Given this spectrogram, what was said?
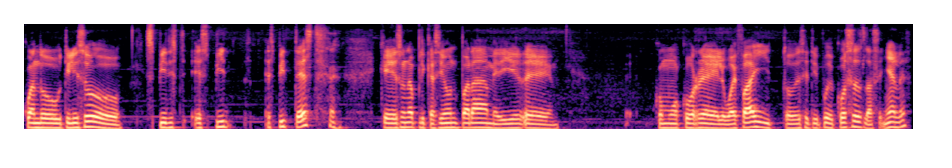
Cuando utilizo Speed, Speed, Speed Test, que es una aplicación para medir eh, cómo corre el wifi y todo ese tipo de cosas, las señales,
